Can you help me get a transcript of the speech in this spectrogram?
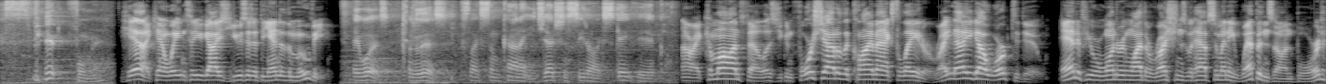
This is beautiful, man. Yeah, I can't wait until you guys use it at the end of the movie. Hey, Woods, look at this. It's like some kind of ejection seat or escape vehicle. Alright, come on, fellas. You can foreshadow the climax later. Right now, you got work to do. And if you were wondering why the Russians would have so many weapons on board,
